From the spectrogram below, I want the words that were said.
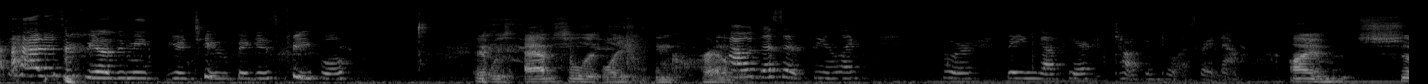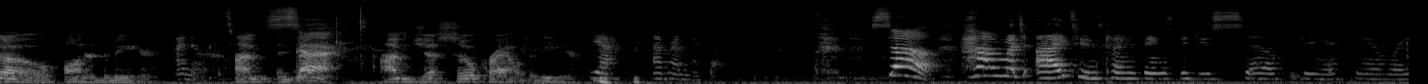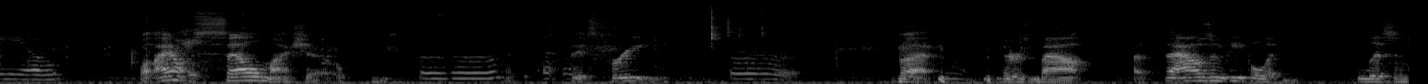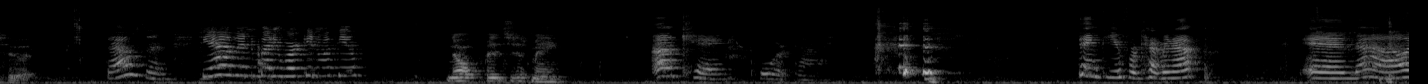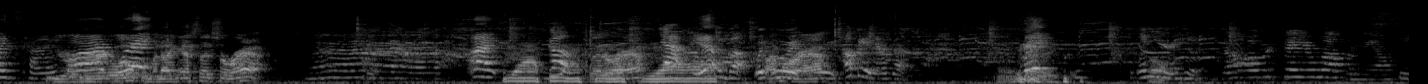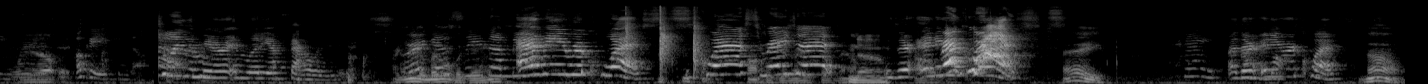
How, does it feel to meet your two biggest people? It was absolutely incredible. How does it feel like for being up here talking to us right now? I am so honored to be here. I know. It's I'm in so- fact, I'm just so proud to be here. Yeah, I'm proud of myself. So, how much iTunes kind of things did you sell for doing your ham radio? Well, I don't sell my show. Mm-hmm. It's free. Mm. But there's about a thousand people that listen to it. Thousand. Do you have anybody working with you? Nope, it's just me. Okay. Poor guy. Thank you for coming up. And now it's time You're for our very break. welcome, and I guess that's a wrap. Alright. Go. wah, Is that a wah, wrap? wah. Yeah, Yeah. so go. Wait, I'm wait, a wait. Okay, now go. Okay. In Oh. your hand. Don't overstay your welcome, Neil. See, where is Yeah. it? Okay, you can go. Actually, the Meira and Lydia Fallon dance. Are you in the middle of the game? Any requests? Request, Concentrate raise it. No. Is there oh. any Requests. Hey, Hey. Are there any requests? no.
